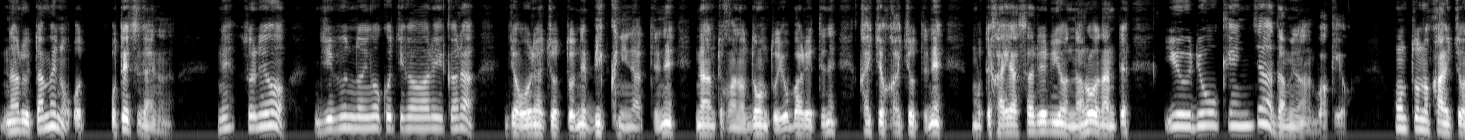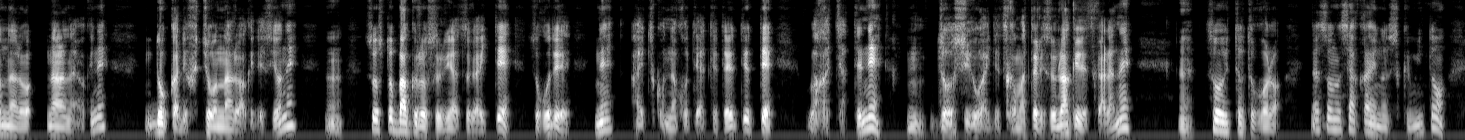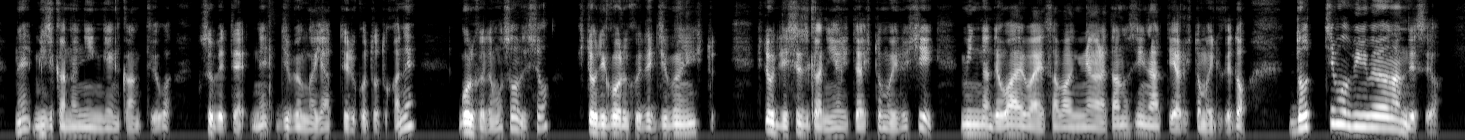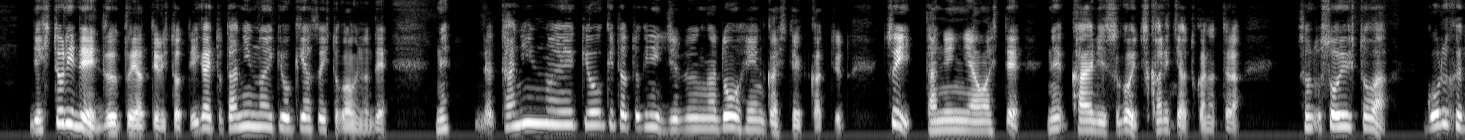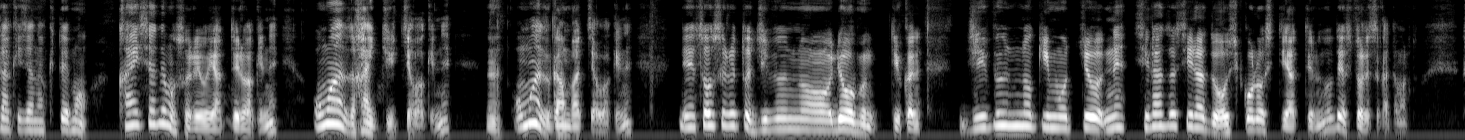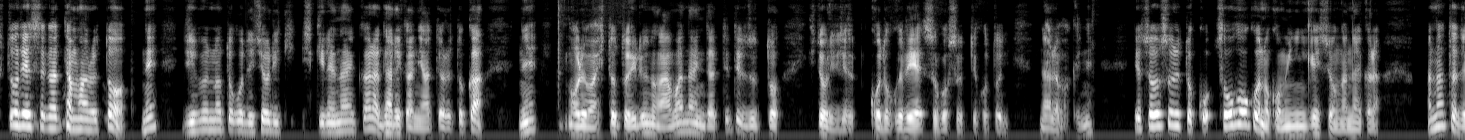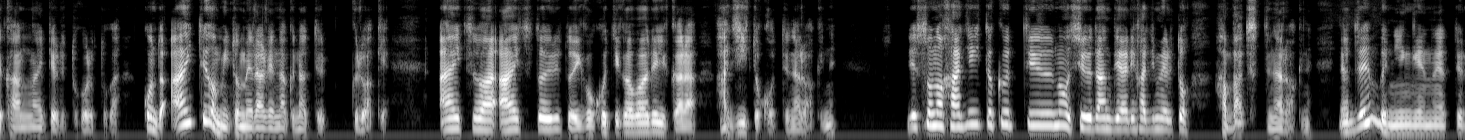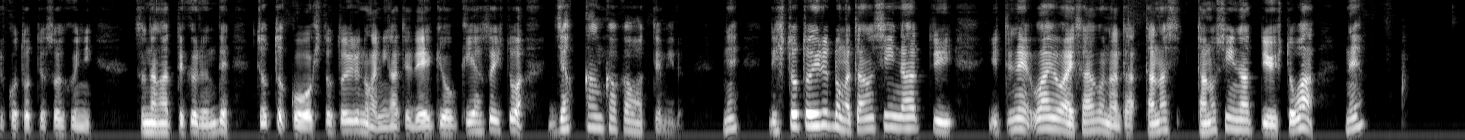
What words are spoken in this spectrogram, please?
なるためのおお手伝いなの。ね、それを自分の居心地が悪いから、じゃあ俺はちょっとね、ビッグになってね、なんとかのドンと呼ばれてね、会長会長ってね、もてはやされるようになろうなんていう了見じゃダメなわけよ。本当の会長にならならないわけね。どっかで不調になるわけですよね。うん。そうすると暴露する奴がいて、そこでね、あいつこんなことやってたよって言って、分かっちゃってね、うん、増資具合で捕まったりするわけですからね。うん。そういったところ。その社会の仕組みと、ね、身近な人間関係は、すべてね、自分がやってることとかね、ゴルフでもそうでしょ一人ゴルフで自分一人で静かにやりたい人もいるし、みんなでワイワイ騒ぎながら楽しいなってやる人もいるけど、どっちも微妙なんですよ。で、一人でずっとやってる人って意外と他人の影響を受けやすい人が多いので、ね、他人の影響を受けた時に自分がどう変化していくかっていうと、つい他人に合わせて、ね、帰りすごい疲れちゃうとかなったら、そのそういう人は、ゴルフだけじゃなくても、会社でもそれをやってるわけね。思わずはいって言っちゃうわけね。うん。思わず頑張っちゃうわけね。で、そうすると自分の領分っていうかね、自分の気持ちをね、知らず知らず押し殺してやってるのでストレスが溜まると。ストレスが溜まると、ね、自分のとこで処理しきれないから誰かに当たるとか、ね、俺は人といるのが合わないんだって言ってずっと一人で孤独で過ごすっていうことになるわけね。で、そうすると、双方向のコミュニケーションがないから、あなたで考えてるところとか、今度相手を認められなくなってくるわけ。あいつは、あいつといると居心地が悪いから、弾いとこってなるわけね。で、その弾いとくっていうのを集団でやり始めると、派閥ってなるわけね。全部人間のやってることってそういうふうに繋がってくるんで、ちょっとこう、人といるのが苦手で影響を受けやすい人は、若干関わってみる。ね。で、人といるのが楽しいなって言ってね、ワイワイ騒ぐのは楽し楽しいなっていう人は、ね、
